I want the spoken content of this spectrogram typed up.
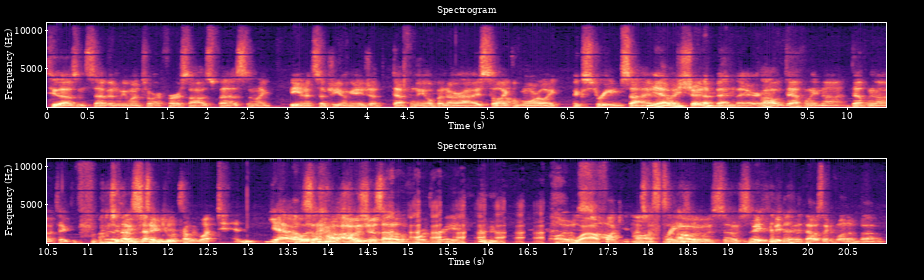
2007, we went to our first Ozzfest, and like being at such a young age, that definitely opened our eyes to like the more like extreme side. Yeah, of, we like, shouldn't have been there. Oh, definitely not. Definitely not to take the. 2007, you were probably what 10? Yeah, I was. I was just out of the fourth grade. Oh, it was Wow. fucking That's awesome. crazy. Oh, it was so sick. that was like one of um,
